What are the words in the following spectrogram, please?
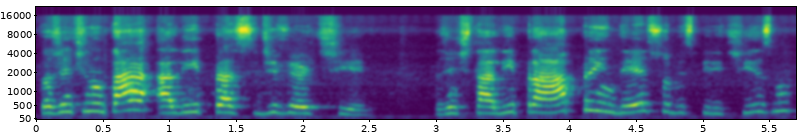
Então a gente não está ali para se divertir. A gente está ali para aprender sobre Espiritismo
